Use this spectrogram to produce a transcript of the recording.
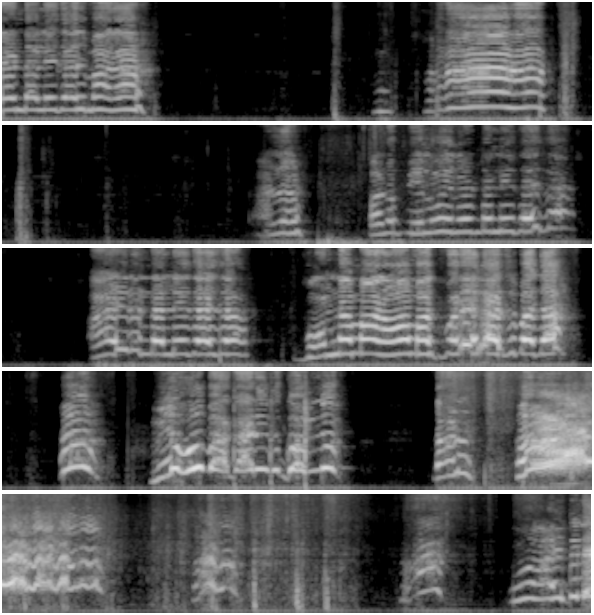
એરંડા જાય છે મારા. અને પેલો એરંડા છે આ એરંડા જાય છે ગોમના મારવા મત પડેલા છે બધા. મેં હું બગાડ્યું ગોમનું? તાણું હું આવી તું લે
